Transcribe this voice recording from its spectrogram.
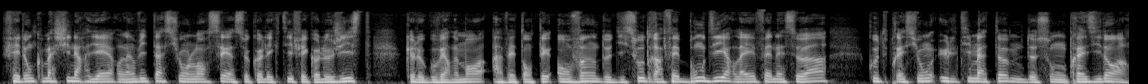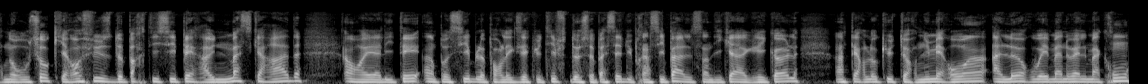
fait donc machine arrière. L'invitation lancée à ce collectif écologiste que le gouvernement avait tenté en vain de dissoudre a fait bondir la FNSEA Coup de pression, ultimatum de son président Arnaud Rousseau qui refuse de participer à une mascarade. En réalité, impossible pour l'exécutif de se passer du principal syndicat agricole, interlocuteur numéro un à l'heure où Emmanuel Macron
